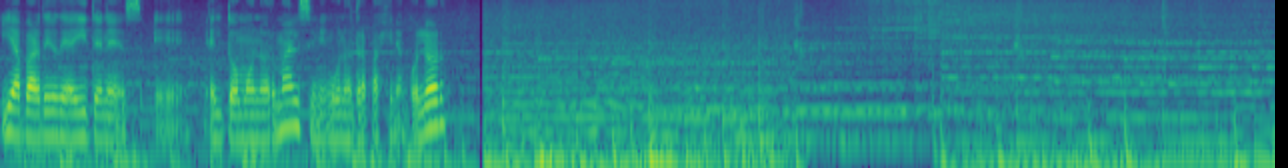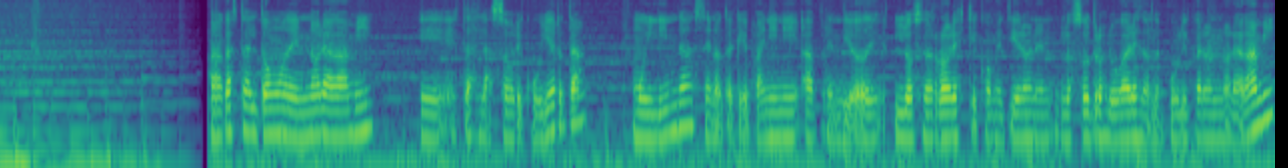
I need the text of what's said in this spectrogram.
Y a partir de ahí tenés eh, el tomo normal sin ninguna otra página color. Acá está el tomo de Noragami, eh, esta es la sobrecubierta muy linda. Se nota que Panini aprendió de los errores que cometieron en los otros lugares donde publicaron Noragami.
